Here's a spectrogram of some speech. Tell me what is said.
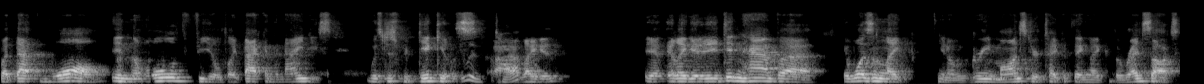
but that wall in the old field, like back in the '90s, was just ridiculous. It was uh, like it, it, like it, it didn't have. uh It wasn't like you know green monster type of thing like the Red Sox,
